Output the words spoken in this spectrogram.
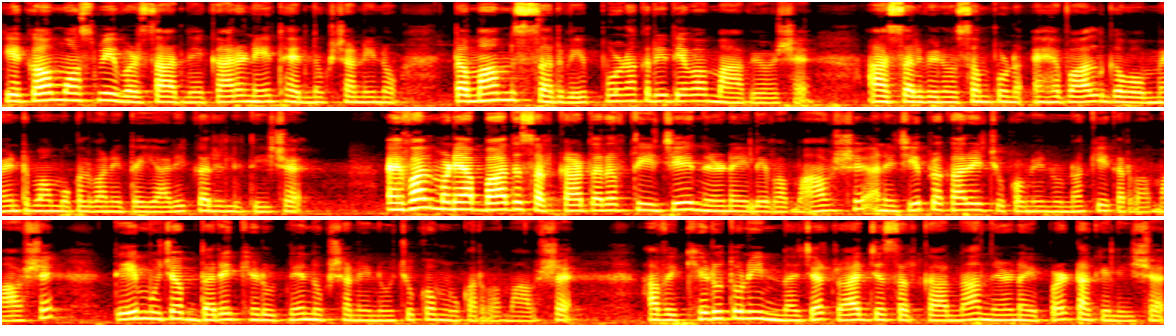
કે, કમોસમી વરસાદને કારણે થયેલ નુકસાનીનો તમામ સર્વે પૂર્ણ કરી દેવામાં આવ્યો છે. આ સર્વેનો સંપૂર્ણ અહેવાલ ગવર્મેન્ટમાં મોકલવાની તૈયારી કરી લીધી છે. અહેવાલ મળ્યા બાદ સરકાર તરફથી જે નિર્ણય લેવામાં આવશે અને જે પ્રકારે ચૂકવણીનું નક્કી કરવામાં આવશે, તે મુજબ દરેક ખેડૂતને નુકસાનીનું ચૂકવણું કરવામાં આવશે. હવે ખેડૂતોની નજર રાજ્ય સરકારના નિર્ણય પર ટકેલી છે.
